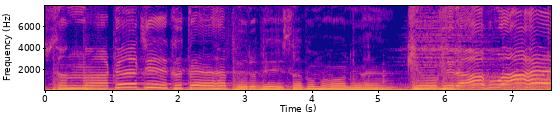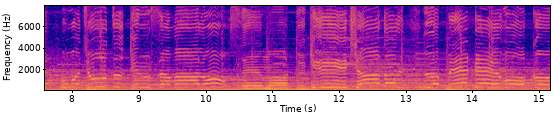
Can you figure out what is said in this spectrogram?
सन्नाटे चीखते हैं, फिर भी सब मौन है। क्यों घिरा हुआ है वजूद इन सवालों से? मौत की चादर, लपेटे वो कौन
